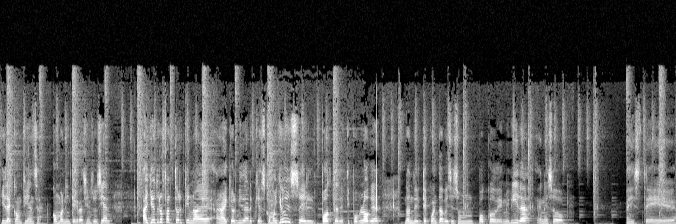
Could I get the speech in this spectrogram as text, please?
y la confianza, como la integración social. Hay otro factor que no hay, hay, que olvidar, que es como yo, es el podcast de tipo blogger, donde te cuento a veces un poco de mi vida, en eso, este,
